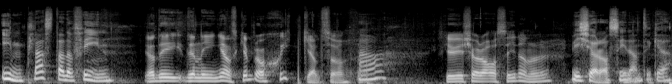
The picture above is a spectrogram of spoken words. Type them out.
Inplastad och fin. Ja, det, den är i ganska bra skick alltså. Ja. Ska vi köra A-sidan eller? Vi kör A-sidan tycker jag.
